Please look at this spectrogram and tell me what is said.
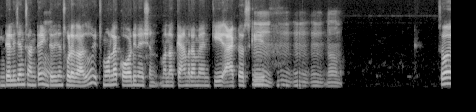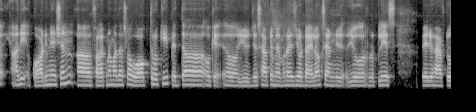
ఇంటెలిజెన్స్ అంటే. ఇంటెలిజెన్స్ కూడా కాదు. ఇట్స్ మోర్ లైక్ కోఆర్డినేషన్ మన కెమెరామ్యాన్కి యాక్టర్స్కి. సో అది కోఆర్డినేషన్ ఫలక్నామా దాస్లో వాక్ త్రూకి పెద్ద okay you just have to memorize your dialogues and your place where you have to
